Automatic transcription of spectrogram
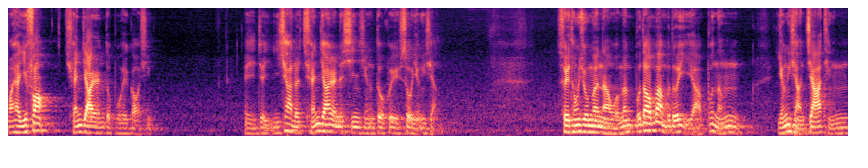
往下一放，全家人都不会高兴，哎，这一下子全家人的心情都会受影响，所以同学们呢，我们不到万不得已啊，不能影响家庭。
